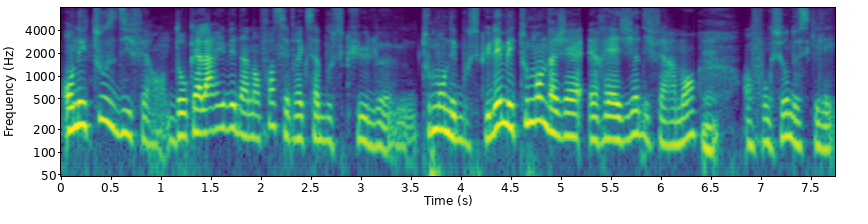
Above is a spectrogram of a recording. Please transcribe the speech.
On est tous différents. Donc, à l'arrivée d'un enfant, c'est vrai que ça bouscule. Euh, Tout le monde est bousculé, mais tout le monde va réagir différemment Mm. en fonction de ce qu'il est.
